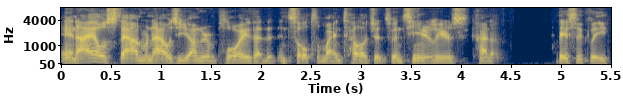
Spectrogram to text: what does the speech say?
And I always found when I was a younger employee that it insulted my intelligence when senior leaders kind of basically,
